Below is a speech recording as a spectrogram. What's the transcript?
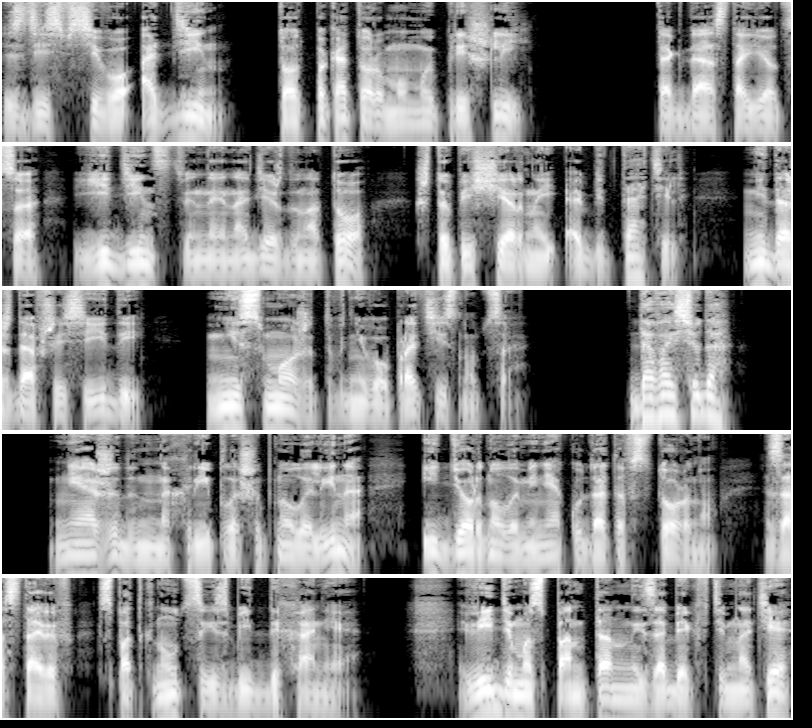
здесь всего один, тот, по которому мы пришли. Тогда остается единственная надежда на то, что пещерный обитатель не дождавшийся еды, не сможет в него протиснуться. «Давай сюда!» Неожиданно хрипло шепнула Лина и дернула меня куда-то в сторону, заставив споткнуться и сбить дыхание. Видимо, спонтанный забег в темноте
